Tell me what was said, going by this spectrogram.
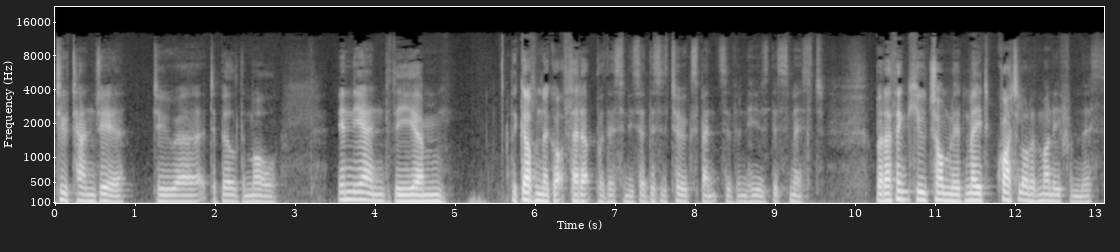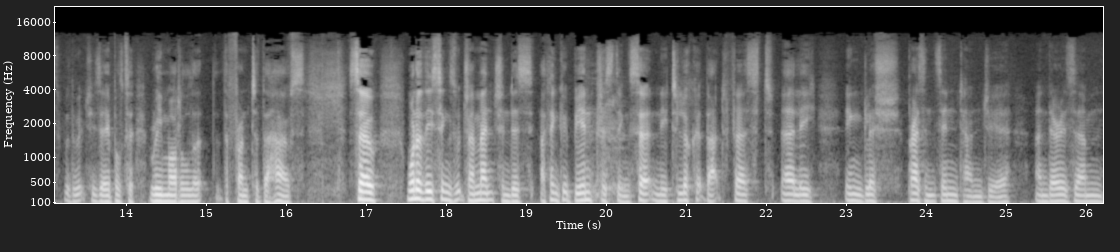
to Tangier to uh, to build the mole. In the end, the um, the governor got fed up with this, and he said this is too expensive, and he is dismissed. But I think Hugh Cholmley had made quite a lot of money from this, with which he's able to remodel the, the front of the house. So one of these things which I mentioned is I think it would be interesting certainly to look at that first early English presence in Tangier, and there is um,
